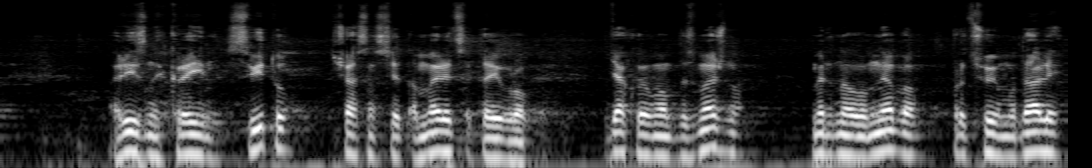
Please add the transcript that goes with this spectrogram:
різних країн світу, в частності Америці та Європи. Дякуємо вам безмежно, мирного вам неба, працюємо далі.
